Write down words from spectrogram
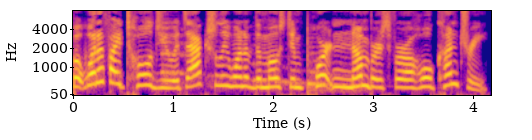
But what if I told you it's actually one of the most important numbers for a whole country?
